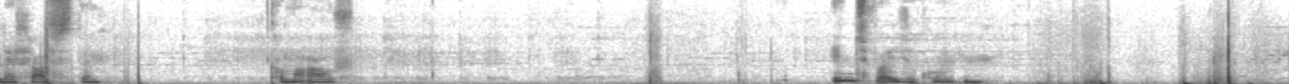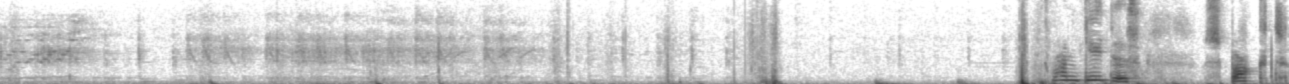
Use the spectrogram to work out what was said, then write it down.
das schaffst du. Komm mal auf. In zwei Sekunden. Geht es? Backt.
